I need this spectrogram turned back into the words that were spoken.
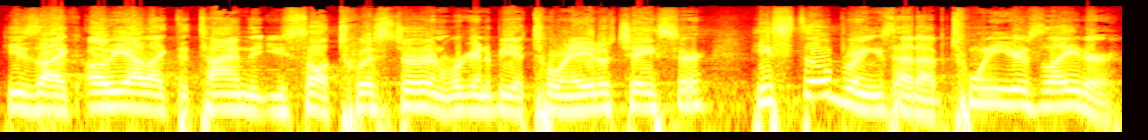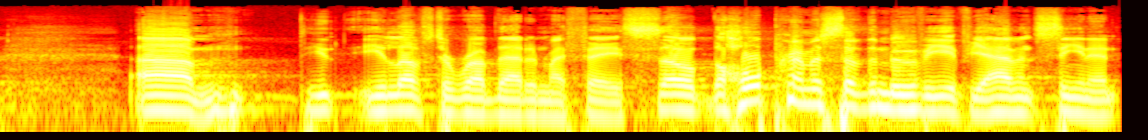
he's like, oh, yeah, like the time that you saw Twister and we're going to be a tornado chaser. He still brings that up 20 years later. Um, he, he loves to rub that in my face. So the whole premise of the movie, if you haven't seen it,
